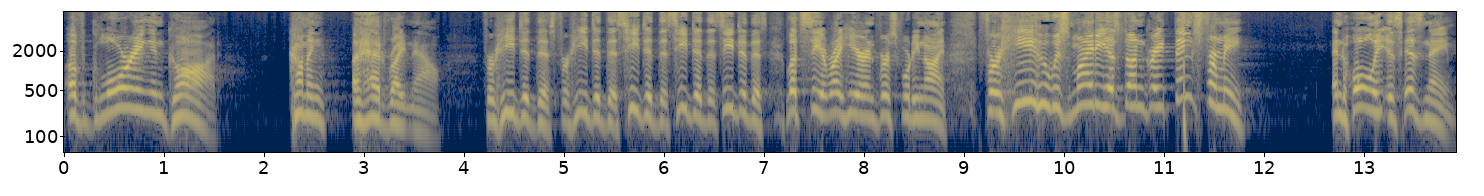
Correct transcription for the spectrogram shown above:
of glorying in God coming ahead right now. For he did this, for he did this, he did this, he did this, he did this. Let's see it right here in verse 49. For he who is mighty has done great things for me, and holy is his name.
